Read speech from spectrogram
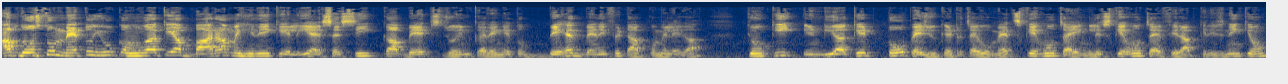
अब दोस्तों, मैं तो यूँ कहूँगा कि आप 12 महीने के लिए एसएससी का बैच ज्वाइन करेंगे तो बेहद बेनिफिट आपको मिलेगा। क्योंकि इंडिया के टॉप एजुकेटर चाहे वो मैथ्स के हों, चाहे इंग्लिश के हों, चाहे फिर आपके रीजनिंग के हों,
